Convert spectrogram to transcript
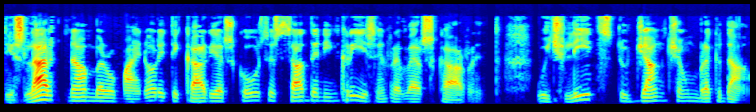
This large number of minority carriers causes sudden increase in reverse current, which leads to junction breakdown.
